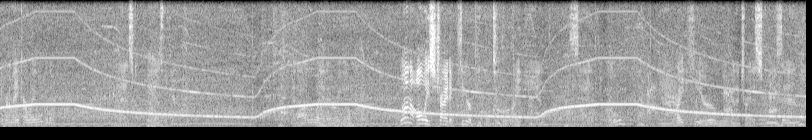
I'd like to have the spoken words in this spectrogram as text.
We're gonna make our way over there as quickly as we can. Get out of the way. There we go. You want to always try to clear people to the right hand side of the road. And right here, we're gonna try to squeeze in. There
